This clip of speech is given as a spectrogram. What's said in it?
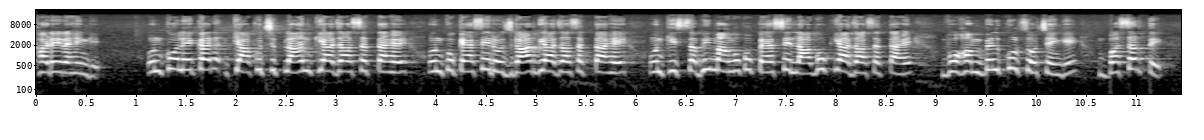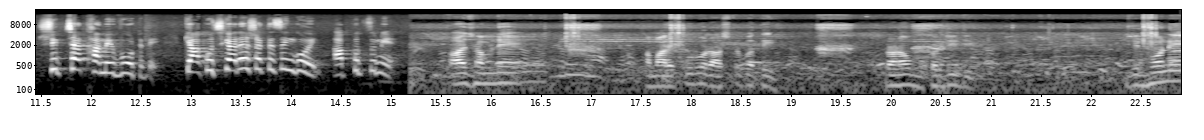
खड़े रहेंगे। उनको लेकर क्या कुछ प्लान किया जा सकता है? उनको कैसे रोज़गार दिया जा सकता है? उनकी सभी मांगों को कैसे लागू किया जा सकता है? वो हम बिल्कुल सोचेंगे। बसरते शिक्षक हमें वोट दे। क्या कुछ कह रहे हैं शक्ति सिंह गोहिल? आप खुद सुनिए। आज हमने हमारे पूर्व राष्ट्रपति प्रणब मुखर्जी जी, जिन्होंने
